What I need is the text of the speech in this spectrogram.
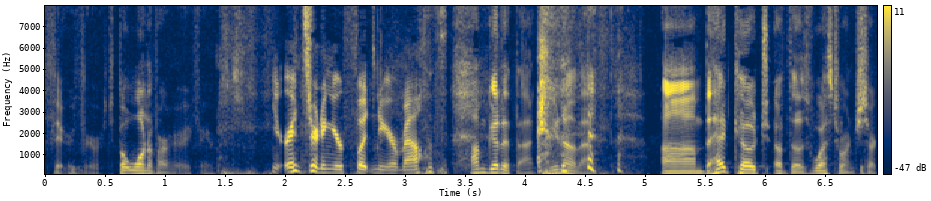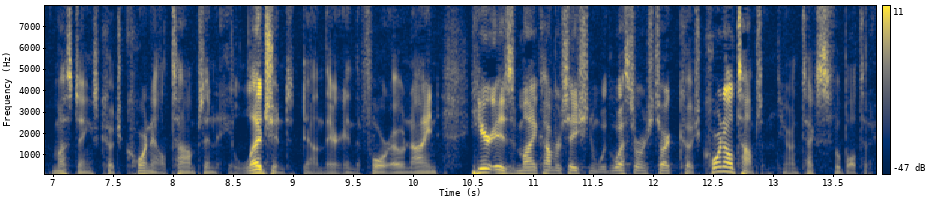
very favorites, but one of our very favorites. You're inserting your foot into your mouth. I'm good at that. You know that. Um, the head coach of those West Orange Stark Mustangs, Coach Cornel Thompson, a legend down there in the 409. Here is my conversation with West Orange Stark Coach Cornel Thompson here on Texas Football Today.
